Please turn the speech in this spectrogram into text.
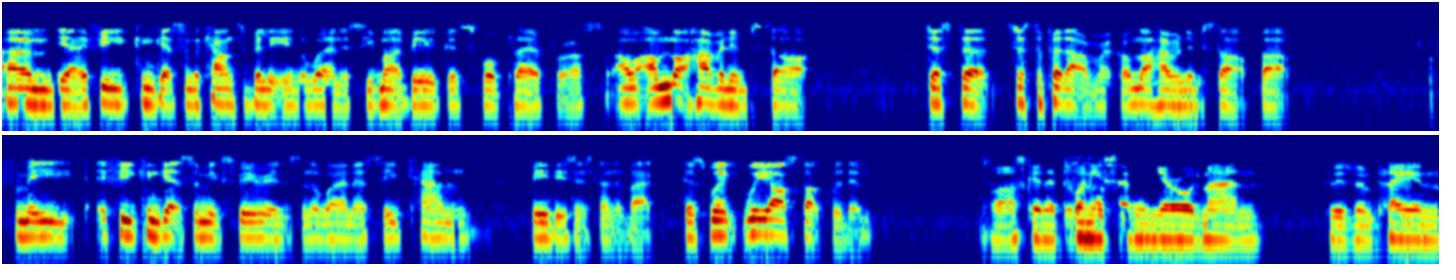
Um, yeah, if he can get some accountability and awareness, he might be a good squad player for us. I, I'm not having him start. Just to just to put that on record, I'm not having him start. But for me, if he can get some experience and awareness, he can be decent centre back because we we are stuck with him. Well, asking a 27 year old man who's been playing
